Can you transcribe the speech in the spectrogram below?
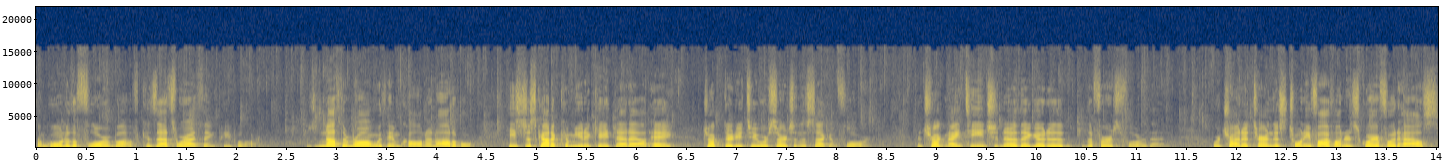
I'm going to the floor above because that's where I think people are. There's nothing wrong with him calling an audible. He's just got to communicate that out. Hey, Truck 32, we're searching the second floor. And truck 19 should know they go to the first floor then. We're trying to turn this 2,500 square foot house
